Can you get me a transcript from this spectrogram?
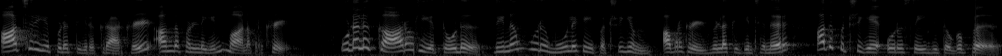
ஆச்சரியப்படுத்தியிருக்கிறார்கள் அந்த பள்ளியின் மாணவர்கள். உடலுக்கு ஆரோக்கியத்தோடு தினம் ஒரு மூலிகை பற்றியும் அவர்கள் விளக்குகின்றனர். அது பற்றிய ஒரு செய்தி தொகுப்பு.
